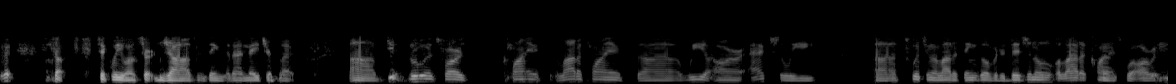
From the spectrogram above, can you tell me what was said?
particularly on certain jobs and things of that nature. But uh, getting through as far as clients, a lot of clients, uh, we are actually uh, switching a lot of things over to digital. A lot of clients were already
